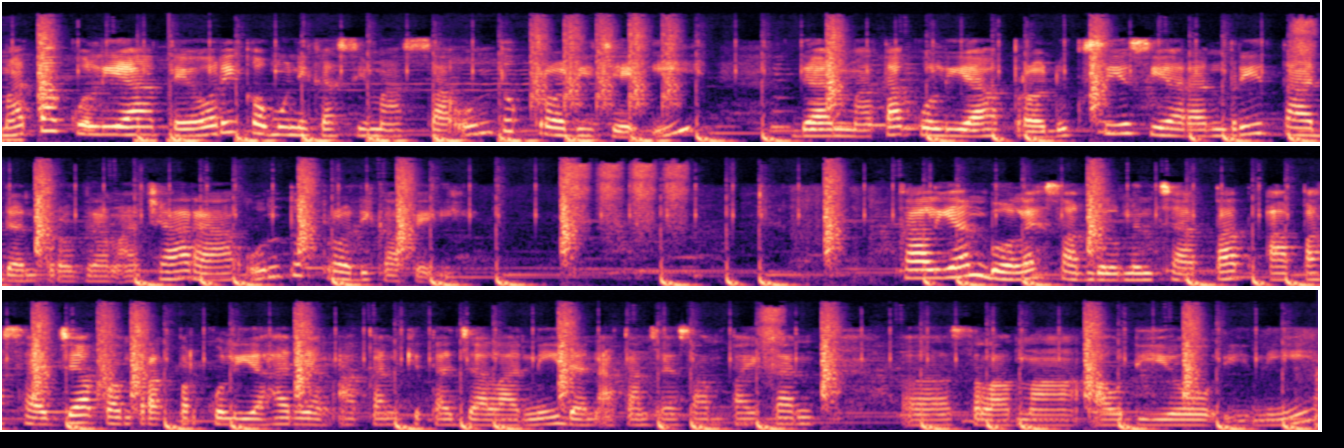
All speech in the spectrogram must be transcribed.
mata kuliah Teori Komunikasi Massa untuk Prodi JI, dan mata kuliah Produksi Siaran Berita dan Program Acara untuk Prodi KPI. Kalian boleh sambil mencatat apa saja kontrak perkuliahan yang akan kita jalani dan akan saya sampaikan uh, selama audio ini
